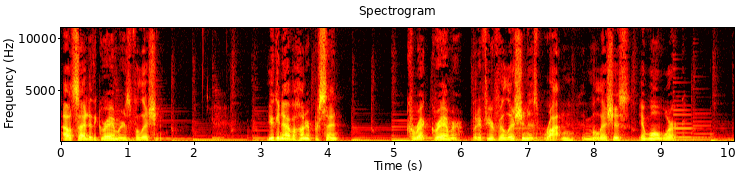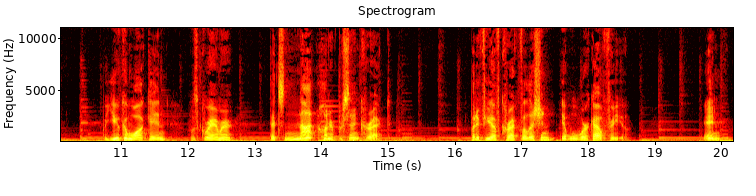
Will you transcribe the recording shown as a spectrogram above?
outside of the grammar is volition. You can have 100% correct grammar, but if your volition is rotten and malicious, it won't work. But you can walk in with grammar that's not 100% correct. But if you have correct volition, it will work out for you. And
